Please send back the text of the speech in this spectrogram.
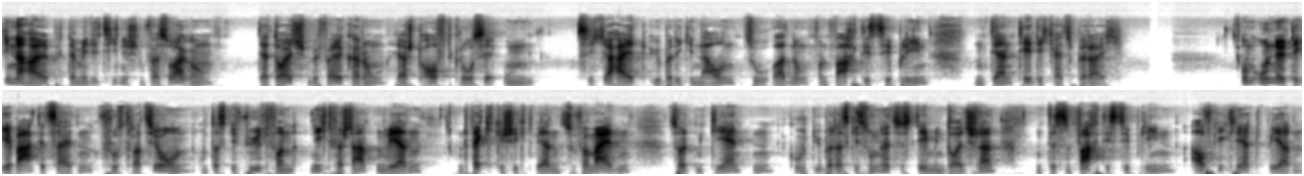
Innerhalb der medizinischen Versorgung der deutschen Bevölkerung herrscht oft große Unsicherheit über die genauen Zuordnung von Fachdisziplinen und deren Tätigkeitsbereich. Um unnötige Wartezeiten, Frustration und das Gefühl von nicht verstanden werden und weggeschickt werden zu vermeiden, sollten Klienten gut über das Gesundheitssystem in Deutschland und dessen Fachdisziplinen aufgeklärt werden.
